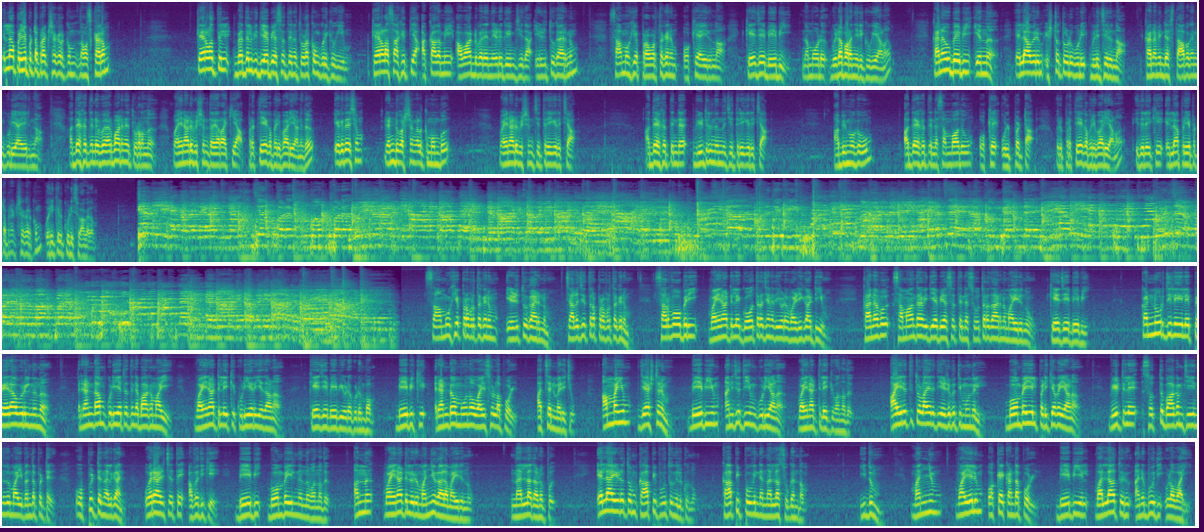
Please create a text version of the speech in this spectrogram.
എല്ലാ പ്രിയപ്പെട്ട പ്രേക്ഷകർക്കും നമസ്കാരം. കേരളത്തിൽ ബദൽ വിദ്യാഭ്യാസത്തിന് തുടക്കം കുറിക്കുകയും കേരള സാഹിത്യ അക്കാദമി അവാർഡ് വരെ നേടുകയും ചെയ്ത എഴുത്തുകാരനും സാമൂഹ്യ പ്രവർത്തകനും ഒക്കെയായിരുന്ന കെ ജെ ബേബി നമ്മോട് വിട പറഞ്ഞിരിക്കുകയാണ്. കനവ് ബേബി എന്ന് എല്ലാവരും ഇഷ്ടത്തോടു കൂടി വിളിച്ചിരുന്ന കനവിന്റെ സ്ഥാപകൻ കൂടിയായിരുന്ന അദ്ദേഹത്തിന്റെ വേർപാടിനെ തുടർന്ന് വയനാട് വിഷൻ തയ്യാറാക്കിയ പ്രത്യേക പരിപാടിയാണിത്. ഏകദേശം രണ്ട് വർഷങ്ങൾക്ക് മുമ്പ് വയനാട് വിഷൻ ചിത്രീകരിച്ച അദ്ദേഹത്തിന്റെ വീട്ടിൽ നിന്ന് ചിത്രീകരിച്ച അഭിമുഖവും അദ്ദേഹത്തിന്റെ സംവാദവും ഒക്കെ ഉൾപ്പെട്ട ഒരു പ്രത്യേക പരിപാടിയാണ്. ഇതിലേക്ക് എല്ലാ പ്രിയപ്പെട്ട പ്രേക്ഷകർക്കും ഒരിക്കൽ കൂടി സ്വാഗതം. സാമൂഹ്യ പ്രവർത്തകനും എഴുത്തുകാരനും ചലച്ചിത്ര പ്രവർത്തകനും സർവോപരി വയനാട്ടിലെ ഗോത്രജനതയുടെ വഴികാട്ടിയും കനവ് സമാന്തര വിദ്യാഭ്യാസത്തിന്റെ സൂത്രധാരനുമായിരുന്നു കെ ജെ ബേബി. കണ്ണൂർ ജില്ലയിലെ പേരാവൂരിൽ നിന്ന് രണ്ടാം കുടിയേറ്റത്തിന്റെ ഭാഗമായി വയനാട്ടിലേക്ക് കുടിയേറിയതാണ് കെ ജെ ബേബിയുടെ കുടുംബം. ബേബിക്ക് രണ്ടോ മൂന്നോ വയസ്സുള്ളപ്പോൾ അച്ഛൻ മരിച്ചു. അമ്മയും ജ്യേഷ്ഠനും ബേബിയും അനുജത്തിയും കൂടിയാണ് വയനാട്ടിലേക്ക് വന്നത്. ആയിരത്തി തൊള്ളായിരത്തി എഴുപത്തി മൂന്നിൽ ബോംബെയിൽ പഠിക്കവെയാണ് വീട്ടിലെ സ്വത്ത് ഭാഗം ചെയ്യുന്നതുമായി ബന്ധപ്പെട്ട് ഒപ്പിട്ട് നൽകാൻ ഒരാഴ്ചത്തെ അവധിക്ക് ബേബി ബോംബെയിൽ നിന്ന് വന്നത്. അന്ന് വയനാട്ടിലൊരു മഞ്ഞുകാലമായിരുന്നു. നല്ല തണുപ്പ്. എല്ലായിടത്തും കാപ്പി പൂത്തു നിൽക്കുന്നു. കാപ്പിപ്പൂവിന്റെ നല്ല സുഗന്ധം. ഇതും മഞ്ഞും വയലും ഒക്കെ കണ്ടപ്പോൾ ബേബിയിൽ വല്ലാത്തൊരു അനുഭൂതി ഉളവായി.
